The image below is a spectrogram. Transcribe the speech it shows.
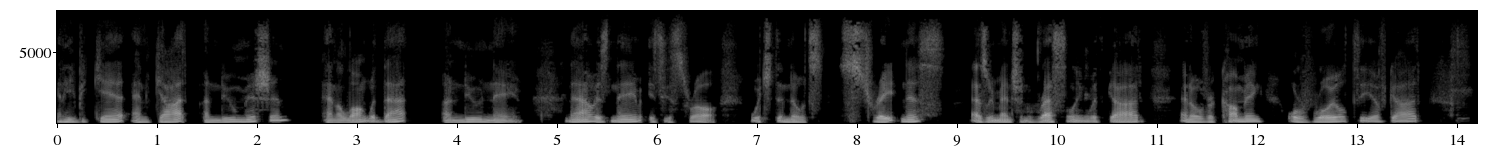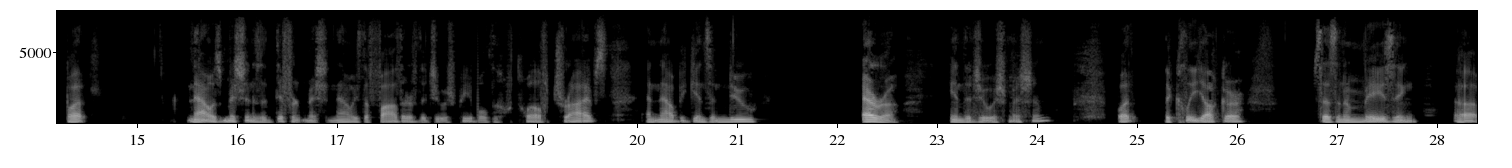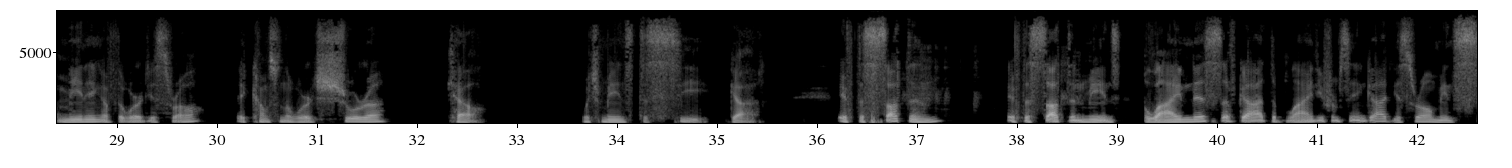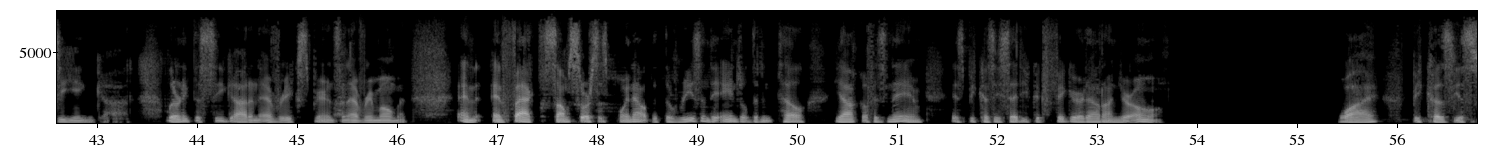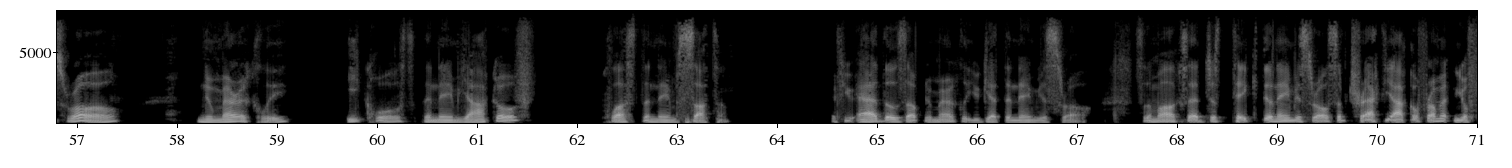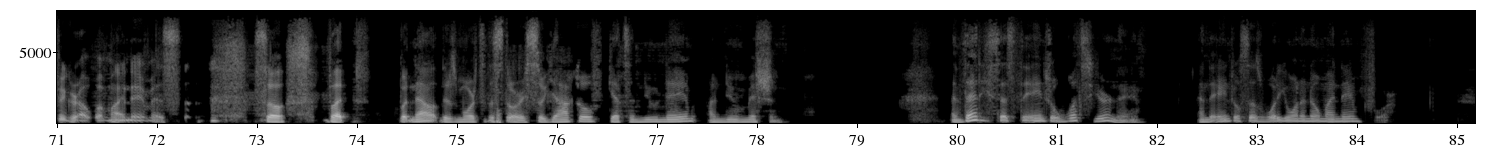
And he began and got a new mission. And along with that, a new name. Now his name is Yisrael, which denotes straightness, as we mentioned, wrestling with God and overcoming, or royalty of God. But now his mission is a different mission. Now he's the father of the Jewish people, the 12 tribes, and now begins a new era in the Jewish mission. But the Kli Yakar says an amazing uh, meaning of the word Yisrael. It comes from the word Shura Kel, which means to see God. If the Satan, if the Satan means blindness of God, to blind you from seeing God, Yisrael means seeing God, learning to see God in every experience and every moment. And in fact, some sources point out that the reason the angel didn't tell Yaakov his name is because he said you could figure it out on your own. Why? Because Yisrael numerically equals the name Yaakov plus the name Satan. If you add those up numerically, you get the name Yisrael. So the Malach said, just take the name Yisrael, subtract Yaakov from it, and you'll figure out what my name is. so, but but now there's more to the story. So Yaakov gets a new name, a new mission. And then he says to the angel, What's your name? And the angel says, What do you want to know my name for?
